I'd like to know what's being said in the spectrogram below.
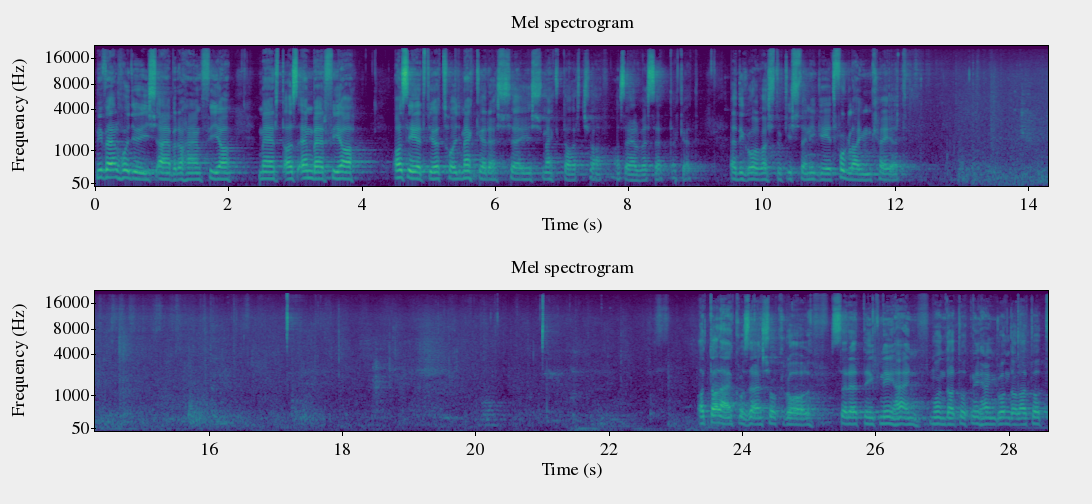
mivel hogy ő is Ábrahám fia, mert az ember fia azért jött, hogy megkeresse és megtartsa az elveszetteket. Eddig olvastuk Isten igét, foglaljunk helyet. A találkozásokról szeretnék néhány mondatot, néhány gondolatot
